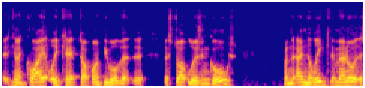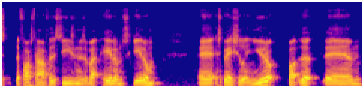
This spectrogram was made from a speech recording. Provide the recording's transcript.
It's kind of quietly crept up on people that they, they stop losing goals in, in the league. I, mean, I know the first half of the season is a bit harum scarum, uh, especially in Europe, but the, um,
